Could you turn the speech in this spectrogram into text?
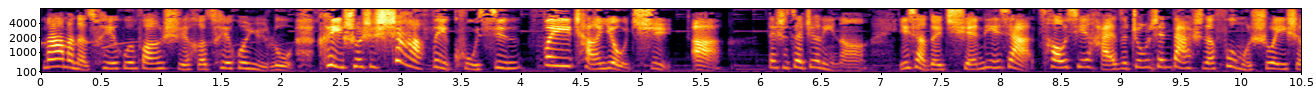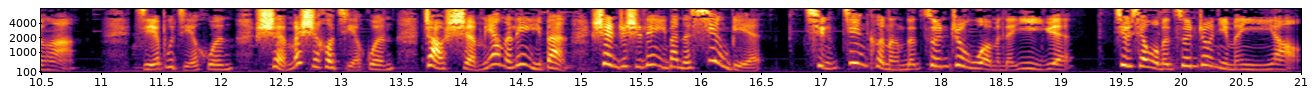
妈妈的催婚方式和催婚语录可以说是煞费苦心，非常有趣啊。但是在这里呢，也想对全天下操心孩子终身大事的父母说一声啊：结不结婚，什么时候结婚，找什么样的另一半，甚至是另一半的性别，请尽可能的尊重我们的意愿，就像我们尊重你们一样。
